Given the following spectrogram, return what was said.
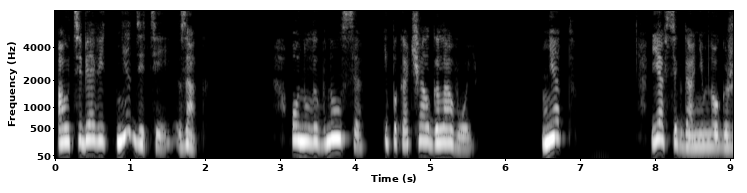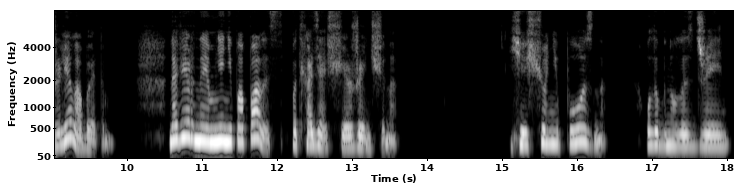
А у тебя ведь нет детей, Зак? Он улыбнулся и покачал головой. Нет. Я всегда немного жалел об этом. Наверное, мне не попалась подходящая женщина. «Еще не поздно», — улыбнулась Джейн.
